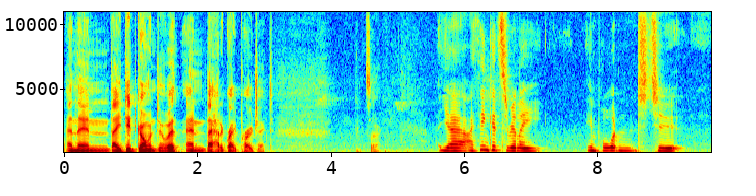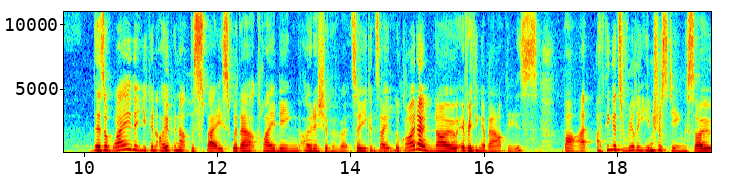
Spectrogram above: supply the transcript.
and then they did go and do it, and they had a great project. So, yeah, I think it's really important to. There's a way that you can open up the space without claiming ownership of it. So you can say, "Look, I don't know everything about this, but I think it's really interesting. So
